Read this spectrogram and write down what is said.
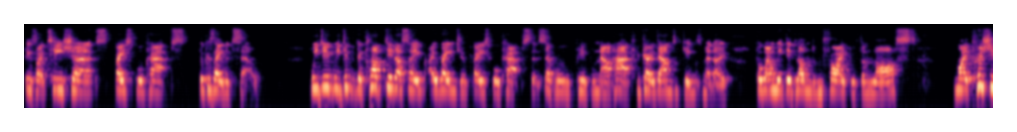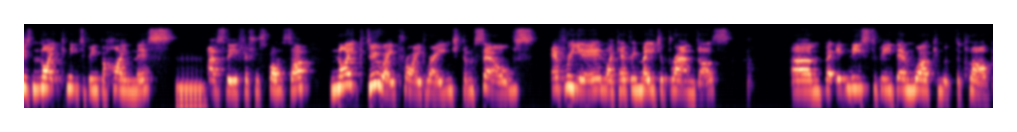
things like t-shirts, baseball caps because they would sell. We did, we did. The club did us a, a range of baseball caps that several people now have who go down to Kingsmeadow. But when we did London Pride with them last, my push is Nike need to be behind this mm. as the official sponsor. Nike do a Pride range themselves every year, like every major brand does. Um, but it needs to be them working with the club.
